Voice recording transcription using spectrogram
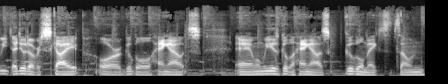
we, I do it over Skype or Google Hangouts. And when we use Google Hangouts, Google makes its own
